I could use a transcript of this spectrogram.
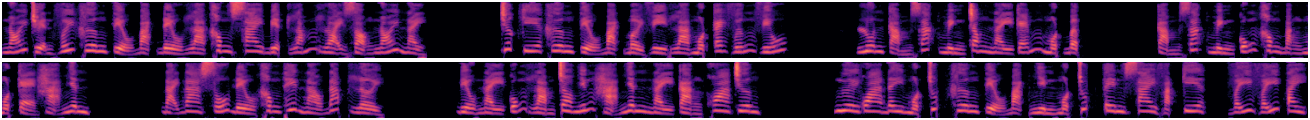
Nói chuyện với Khương Tiểu Bạch đều là không sai biệt lắm loại giọng nói này. Trước kia Khương Tiểu Bạch bởi vì là một cái vướng víu. Luôn cảm giác mình trong này kém một bậc. Cảm giác mình cũng không bằng một kẻ hạ nhân. Đại đa số đều không thế nào đáp lời. Điều này cũng làm cho những hạ nhân này càng khoa trương. Ngươi qua đây một chút Khương Tiểu Bạch nhìn một chút tên sai vặt kia, vấy vấy tay.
